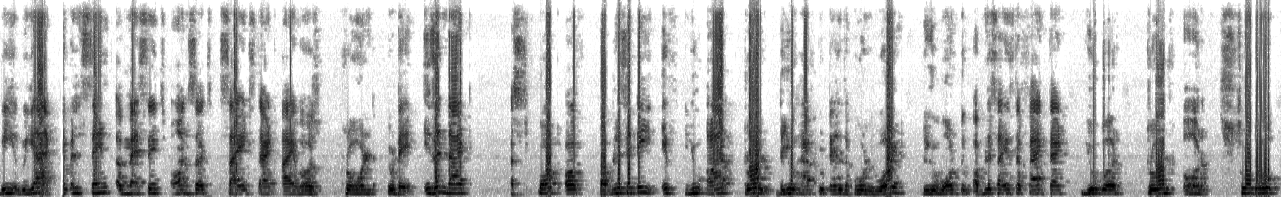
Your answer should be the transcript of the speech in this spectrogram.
we react. They will send a message on such sites that I was trolled today. Isn't that a spot of publicity? If you are trolled, do you have to tell the whole world? Do you want to publicize the fact that you were trolled or pseudo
